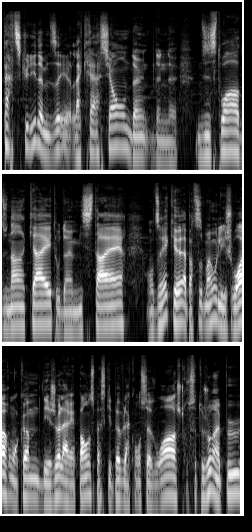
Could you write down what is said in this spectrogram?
particulier de me dire la création d'une histoire, d'une enquête ou d'un mystère. On dirait qu'à partir du moment où les joueurs ont comme déjà la réponse parce qu'ils peuvent la concevoir, je trouve ça toujours un peu,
